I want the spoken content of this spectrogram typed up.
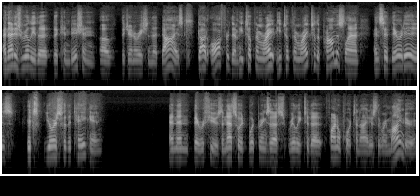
And that is really the, the condition of the generation that dies. God offered them. He took them right, he took them right to the promised land and said, There it is. It's yours for the taking. And then they refused. And that's what, what brings us really to the final port tonight is the reminder.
